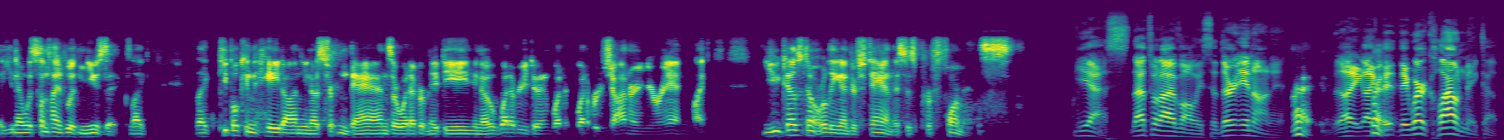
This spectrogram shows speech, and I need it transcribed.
You know, sometimes with music, like like people can hate on you know certain bands or whatever it may be. You know, whatever you're doing, what, whatever genre you're in. Like you guys don't really understand. This is performance. Yes, that's what I've always said. They're in on it. Right. Like, like Right. They, they wear clown makeup.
